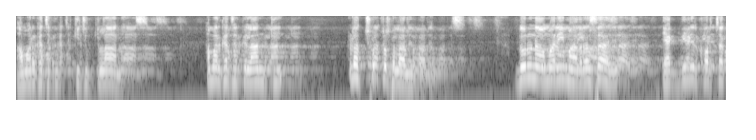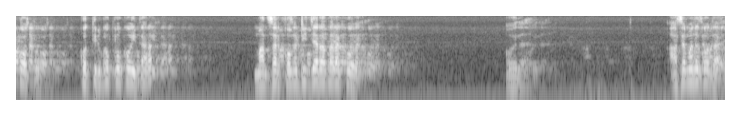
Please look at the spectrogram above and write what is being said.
আমার কাছে কিছু প্ল্যান আছে। আমার কাছে প্ল্যান কি? একটা ছোট্ট প্ল্যানের কথা বলছি। ধরুন আমার এই মাদ্রাসায় একদিনের খরচা কত? কর্তৃপক্ষ কই তারা? মাদ্রাসার কমিটির যারা, তারা কই? ওই আছে মানে কোথায়?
